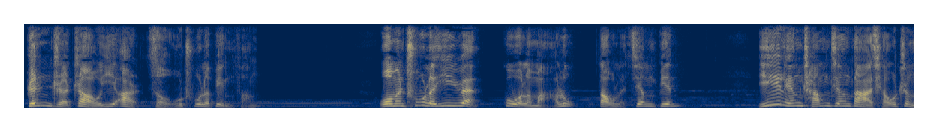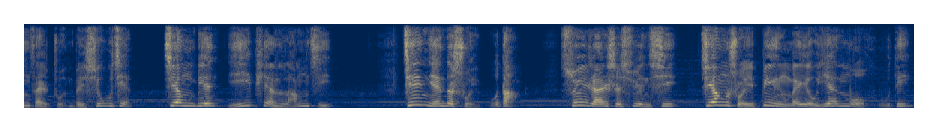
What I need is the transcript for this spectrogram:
跟着赵一二走出了病房。我们出了医院，过了马路，到了江边。夷陵长江大桥正在准备修建，江边一片狼藉。今年的水不大。虽然是汛期，江水并没有淹没护堤，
